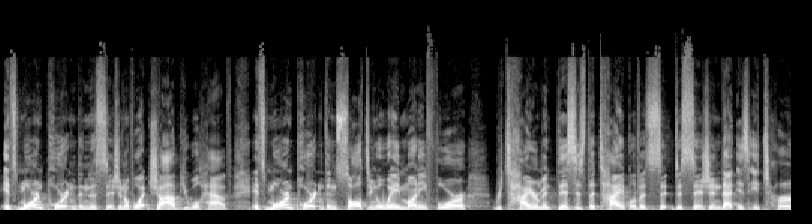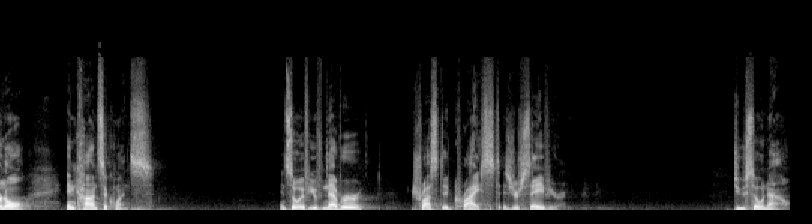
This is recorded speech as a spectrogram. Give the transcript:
It's more important than the decision of what job you will have. It's more important than salting away money for retirement. This is the type of a decision that is eternal in consequence. And so, if you've never trusted Christ as your Savior, do so now.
